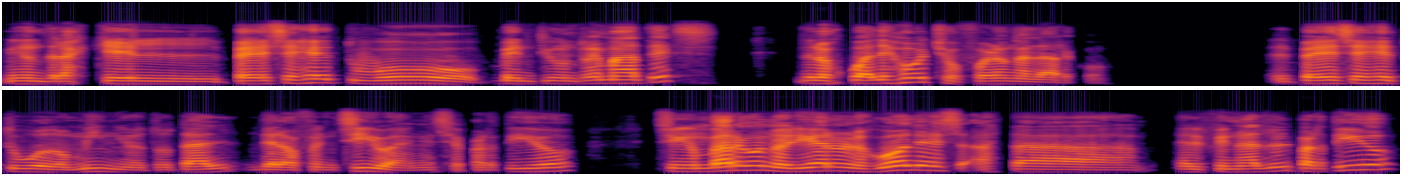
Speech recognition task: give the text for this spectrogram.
Mientras que el PSG tuvo 21 remates, de los cuales 8 fueron al arco. El PSG tuvo dominio total de la ofensiva en ese partido. Sin embargo, no llegaron los goles hasta el final del partido.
